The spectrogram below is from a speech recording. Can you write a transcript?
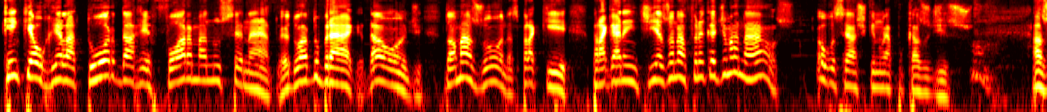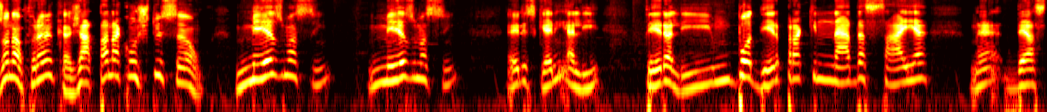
quem que é o relator da reforma no Senado? Eduardo Braga. Da onde? Do Amazonas. Para quê? Para garantir a Zona Franca de Manaus. Ou você acha que não é por causa disso? A Zona Franca já está na Constituição. Mesmo assim, mesmo assim, eles querem ali ter ali um poder para que nada saia né, desse,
